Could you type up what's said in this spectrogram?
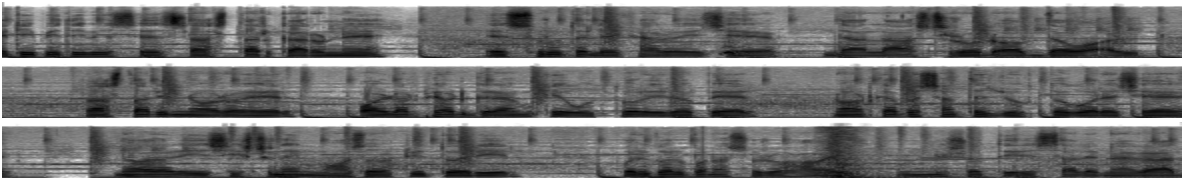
এটি পৃথিবীর শেষ রাস্তার কারণে এর শুরুতে লেখা রয়েছে, the last road of the world. রাস্তাটি নরওয়ের ওয়াল্ডারফিয়ার্ড গ্রামকে উত্তর ইউরোপের নর্থ ক্যাপের সাথে যুক্ত করেছে। নরওয়ের ই সিক্সটি নাইন মহাসড়কটি তৈরির পরিকল্পনা শুরু হয় উনিশশো সালে নাগাদ।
